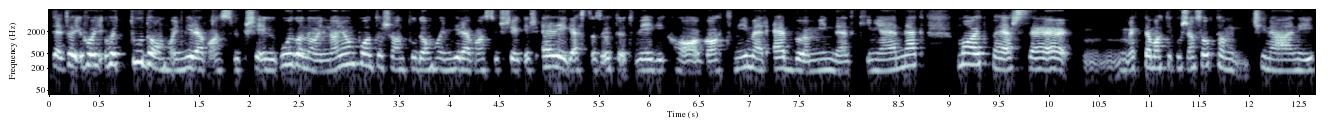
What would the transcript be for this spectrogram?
tehát hogy, hogy, hogy tudom, hogy mire van szükségük. Úgy gondolom, hogy nagyon pontosan tudom, hogy mire van szükség, és elég ezt az ötöt végighallgatni, mert ebből mindent kinyernek. Majd persze, meg tematikusan szoktam csinálni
